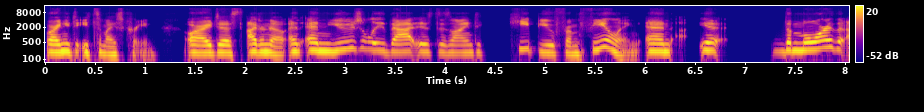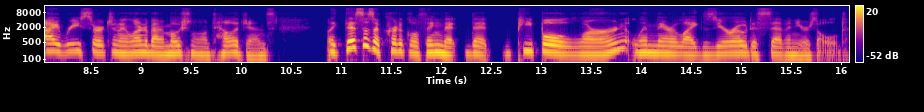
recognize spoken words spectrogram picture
or I need to eat some ice cream or I just I don't know. And and usually that is designed to keep you from feeling. And uh, you know, the more that I research and I learn about emotional intelligence, like this is a critical thing that that people learn when they're like 0 to 7 years old.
